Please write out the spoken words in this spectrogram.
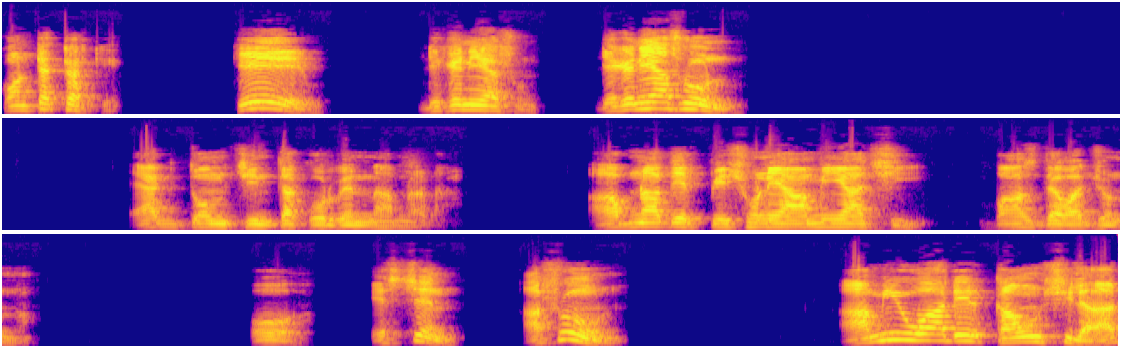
কন্ট্রাক্টরকে। কে? ডেকে নিয়ে আসুন। ডেকে নিয়ে আসুন। একদম চিন্তা করবেন না আপনারা। আপনাদের পেছনে আমি আছি বাঁশ দেওয়ার জন্য। ও এসছেন? আসুন। আমি ওয়ার্ডের কাউন্সিলর,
